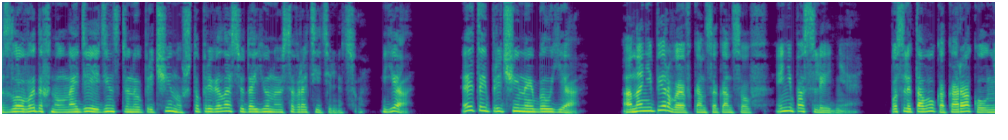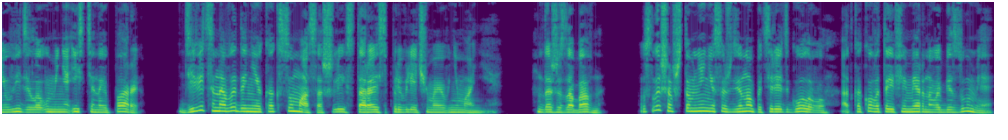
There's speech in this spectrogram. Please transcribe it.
Зло выдохнул, найдя единственную причину, что привела сюда юную совратительницу. Я. Этой причиной был я. Она не первая, в конце концов, и не последняя. После того, как Оракул не увидела у меня истинной пары, девицы на выданье как с ума сошли, стараясь привлечь мое внимание. Даже забавно. Услышав, что мне не суждено потерять голову от какого-то эфемерного безумия,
